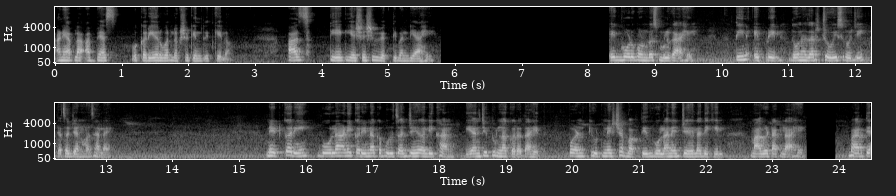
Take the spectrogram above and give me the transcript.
आणि आपला अभ्यास व करिअरवर लक्ष केंद्रित केलं. आज ती एक यशस्वी व्यक्ती बनली आहे. एक गोड गोंडस मुलगा आहे. तीन एप्रिल दोन हजार चोवीस रोजी त्याचा जन्म झाला आहे नेटकरी गोला आणि करीना कपूरचा जेह अली खान यांची तुलना करत आहेत पण क्यूटनेसच्या बाबतीत गोलाने जेहला देखील मागं टाकलं आहे. भारतीय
